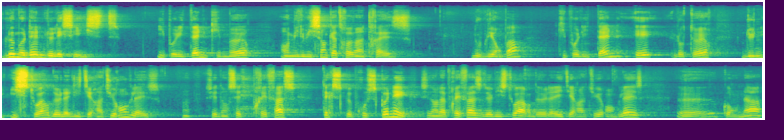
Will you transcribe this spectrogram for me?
le modèle de l'essayiste. Hippolyte Taine qui meurt en 1893. N'oublions pas qu'Hippolyte Taine est l'auteur d'une histoire de la littérature anglaise. C'est dans cette préface, texte que Proust connaît, c'est dans la préface de l'histoire de la littérature anglaise euh, qu'on a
